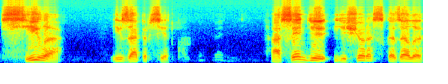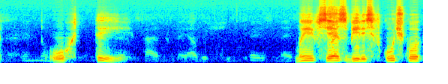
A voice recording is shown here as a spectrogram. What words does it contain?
«Сила!» и запер сетку. А Сэнди еще раз сказала «Ух ты!». Мы все сбились в кучку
